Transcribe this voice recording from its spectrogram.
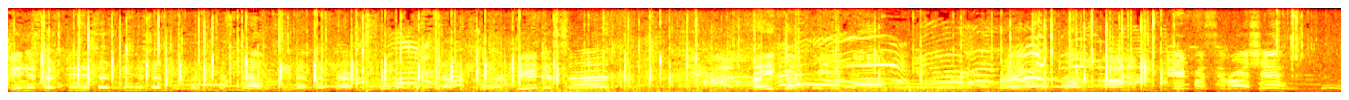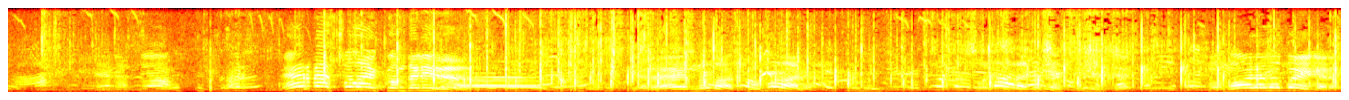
finišas, finišas, finišas. Pas- Pasitrauk, Vyda, pasitrauk šoną, pasitrauk šoną. Finišas. Laikas. Teisėjai pasiruošę. Dėmesio, marš! Ir mes palaikom dalyvius. Gerai, nu va, šaunuolė. Šaunuolė labai gerai.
